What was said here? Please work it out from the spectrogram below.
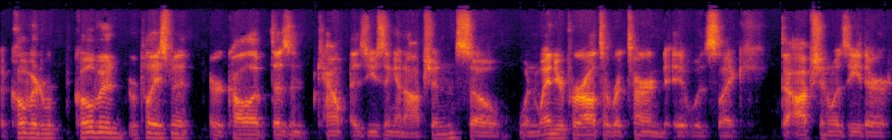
a COVID COVID replacement or call up doesn't count as using an option. So when Wandy Peralta returned, it was like the option was either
